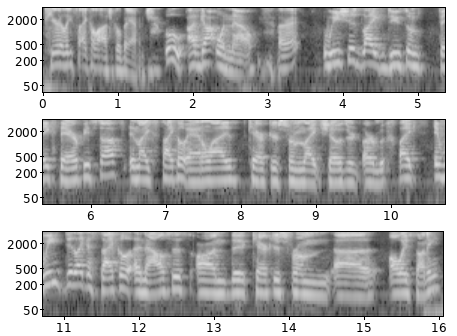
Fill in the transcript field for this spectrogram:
purely psychological damage. Ooh, I've got one now. All right. we should like do some fake therapy stuff and like psychoanalyze characters from like shows or, or like if we did like a psychoanalysis on the characters from uh always sunny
